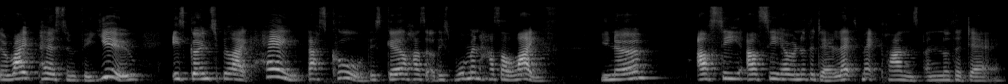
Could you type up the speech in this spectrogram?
the right person for you is going to be like, hey, that's cool. This girl has, or this woman has a life, you know? I'll see, I'll see her another day. Let's make plans another day.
